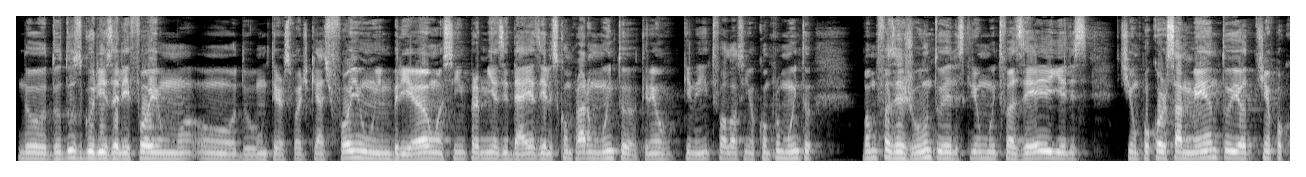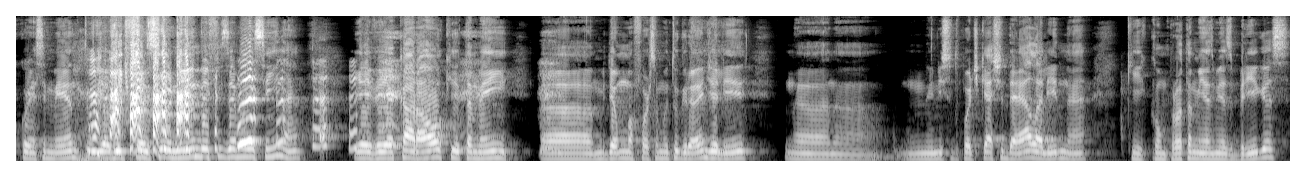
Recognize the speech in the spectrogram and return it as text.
Do, do, dos guris ali foi um, um, do Um Terço Podcast, foi um embrião, assim, para minhas ideias, e eles compraram muito, que nem, eu, que nem tu falou assim, eu compro muito, vamos fazer junto, eles queriam muito fazer, e eles tinham pouco orçamento, e eu tinha pouco conhecimento, e a gente foi se unindo e fizemos assim, né? E aí veio a Carol, que também uh, me deu uma força muito grande ali, na, na, no início do podcast dela ali, né? que comprou também as minhas brigas.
